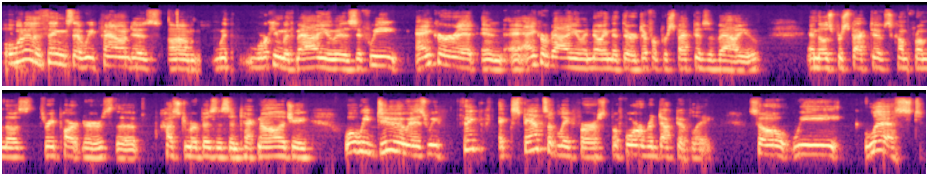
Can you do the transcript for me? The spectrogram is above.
Well, one of the things that we found is um, with working with value is if we anchor it in anchor value in knowing that there are different perspectives of value, and those perspectives come from those three partners: the customer, business, and technology. What we do is we think expansively first before reductively. So we list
